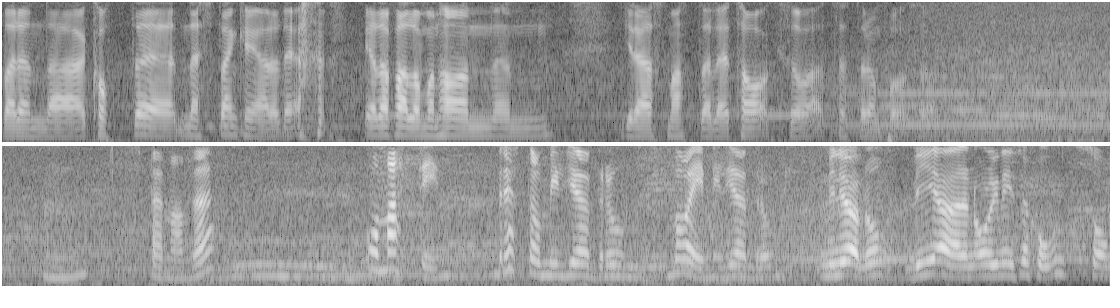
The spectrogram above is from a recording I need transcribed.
varenda kotte nästan kan göra det. I alla fall om man har en, en gräsmatta eller ett tak så att sätta dem på. Så. Mm, spännande. Och Martin, berätta om Miljöbron. Vad är Miljöbron? Miljöbron, vi är en organisation som,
